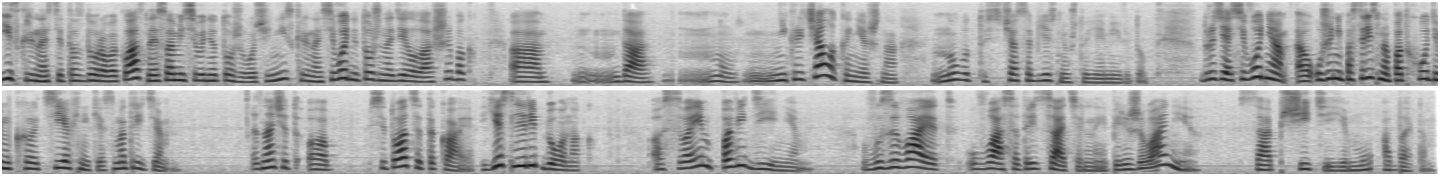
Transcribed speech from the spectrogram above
Искренность это здорово, классно. Я с вами сегодня тоже очень искренна. Сегодня тоже наделала ошибок. А, да, ну, не кричала, конечно, но вот сейчас объясню, что я имею в виду. Друзья, сегодня а, уже непосредственно подходим к технике. Смотрите, значит, а, ситуация такая. Если ребенок а, своим поведением вызывает у вас отрицательные переживания, сообщите ему об этом.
